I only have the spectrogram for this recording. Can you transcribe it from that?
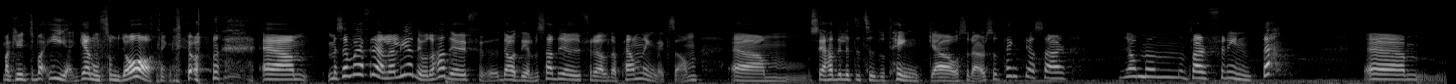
Man kan ju inte vara egen som jag tänkte jag. Um, men sen var jag föräldraledig och då hade jag ju, ja, delvis hade jag ju föräldrapenning liksom. Um, så jag hade lite tid att tänka och sådär. Så tänkte jag så här, ja men varför inte? Um,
